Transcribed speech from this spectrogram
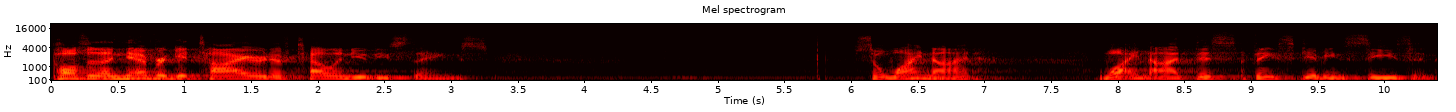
Paul says, I never get tired of telling you these things so why not? Why not this Thanksgiving season?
